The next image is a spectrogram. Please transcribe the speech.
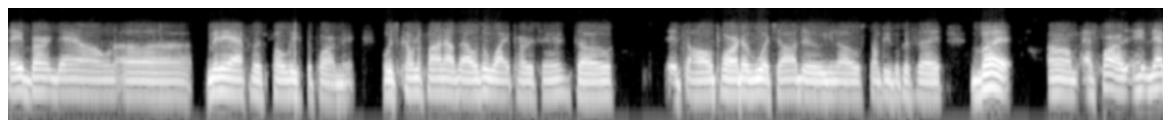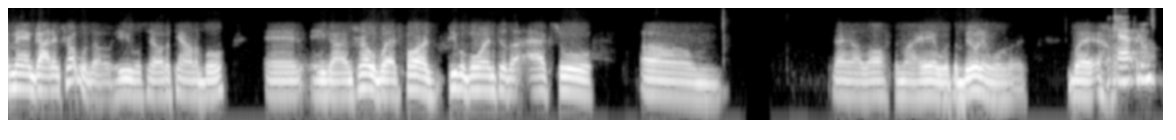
they burnt down uh, Minneapolis Police Department, which come to find out that was a white person. So it's all part of what y'all do. You know, some people could say, but um, as far as that man got in trouble though, he was held accountable and he got in trouble. But as far as people going to the actual um, thing I lost in my head what the building was. But Capitol.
